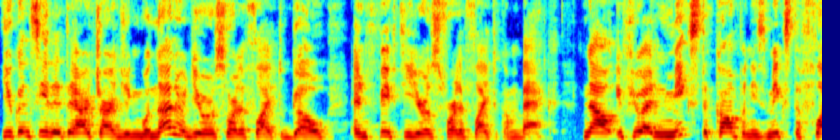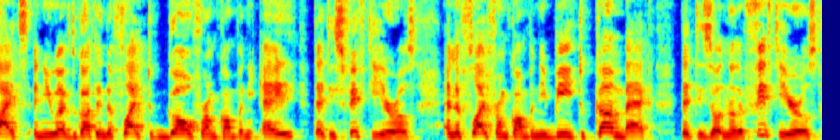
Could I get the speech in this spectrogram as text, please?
you can see that they are charging 100 euros for the flight to go and 50 euros for the flight to come back. Now, if you had mixed the companies, mixed the flights, and you have gotten the flight to go from company A, that is 50 euros, and the flight from company B to come back, that is another 50 euros,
